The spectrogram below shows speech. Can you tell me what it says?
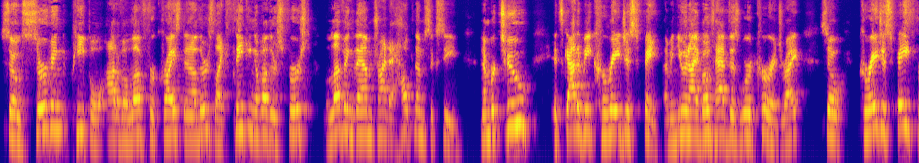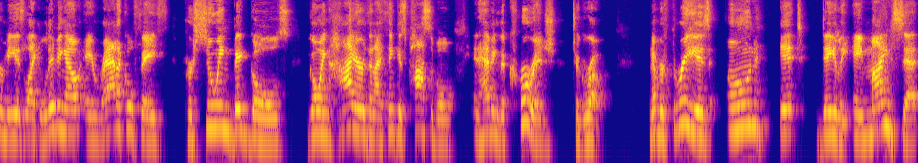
So serving people out of a love for Christ and others, like thinking of others first, loving them, trying to help them succeed. Number two, it's got to be courageous faith. I mean, you and I both have this word courage, right? So courageous faith for me is like living out a radical faith, pursuing big goals, going higher than I think is possible, and having the courage to grow. Number three is own it daily, a mindset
